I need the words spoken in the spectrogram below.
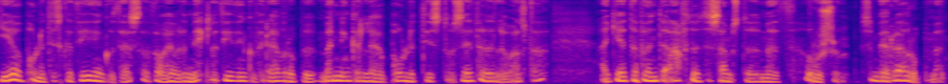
geopolítiska þýðingu þess að þá hefur það mikla þýðingu fyrir Evrópu menningarlega, politist og siðferðilega og allt það að geta fundið aftur til samstöðu með rúsum sem eru Európumenn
